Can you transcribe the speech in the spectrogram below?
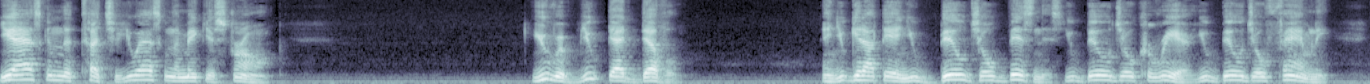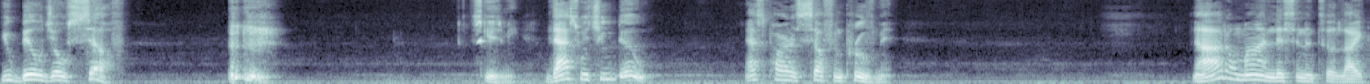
You ask him to touch you. You ask him to make you strong. You rebuke that devil and you get out there and you build your business, you build your career, you build your family, you build yourself. Excuse me. That's what you do. That's part of self improvement. Now, I don't mind listening to like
